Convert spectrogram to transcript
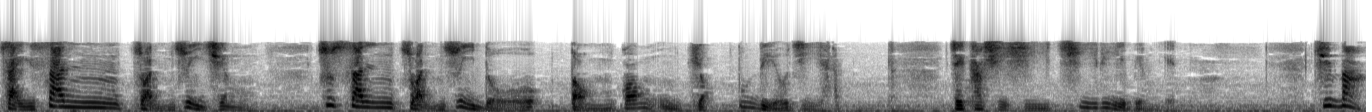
在山转水清，出山转水落，东江绝不留之憾。这确实是凄厉的名言。即马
